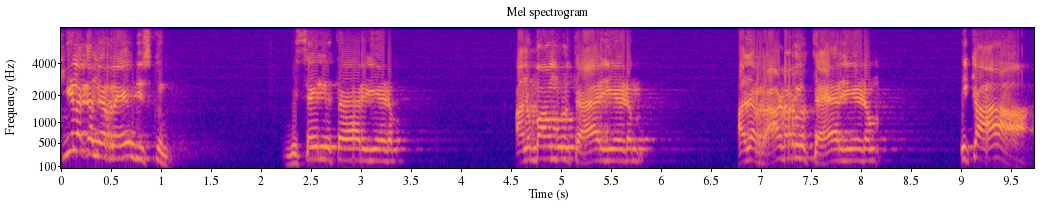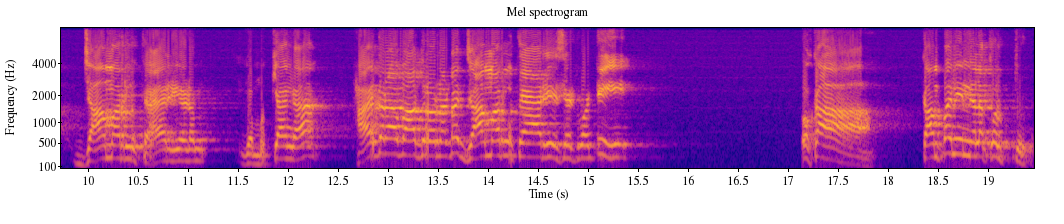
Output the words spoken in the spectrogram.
కీలక నిర్ణయం తీసుకుంది. మిసైల్ని తయారు చేయడం అణుబాంబులు తయారు చేయడం అదే రాడర్లు తయారు చేయడం ఇక జామర్లు తయారు చేయడం ఇక ముఖ్యంగా హైదరాబాద్లోనట జామర్లు తయారు చేసేటువంటి ఒక కంపెనీ నెలకొల్పుతుంది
